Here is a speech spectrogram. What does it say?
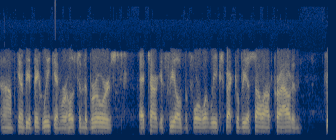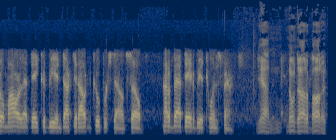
Uh, it's going to be a big weekend. We're hosting the Brewers at Target Field before what we expect will be a sellout crowd, and Joe Mauer that day could be inducted out in Cooperstown. So, not a bad day to be a Twins fan. Yeah, no doubt about it.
